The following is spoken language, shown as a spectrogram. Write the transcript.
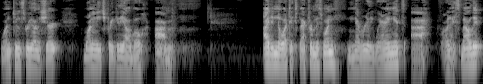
One, two, three on the shirt. One in each creak of the elbow. Um, I didn't know what to expect from this one. Never really wearing it. Uh, when I smelled it,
